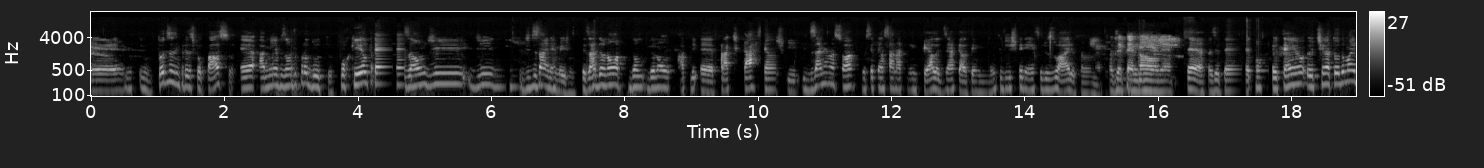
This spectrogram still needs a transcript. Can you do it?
é, em, em todas as empresas que eu passo é a minha visão de produto. Porque eu tenho a visão de, de, de designer mesmo. Apesar de eu não, de eu não é, praticar cenas, e, e designer não é só você pensar na, em tela, desenhar tela, tem muito de experiência de usuário também. Fazer telinha, né? É, fazer teste. Então, Eu tenho, eu tinha toda uma.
